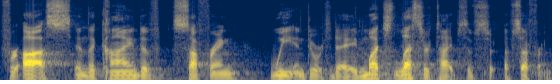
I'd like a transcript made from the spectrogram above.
for us in the kind of suffering we endure today, much lesser types of, of suffering?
